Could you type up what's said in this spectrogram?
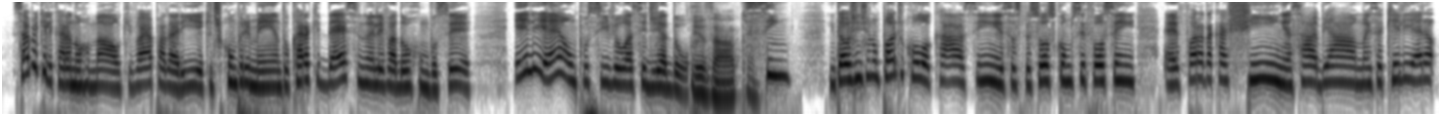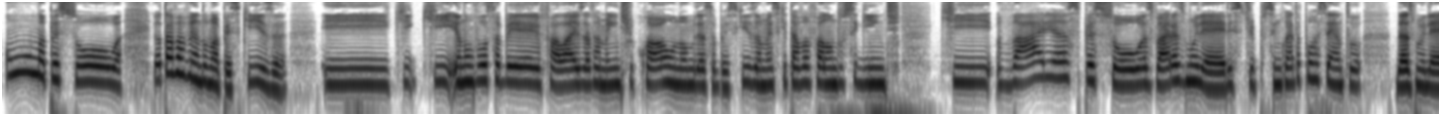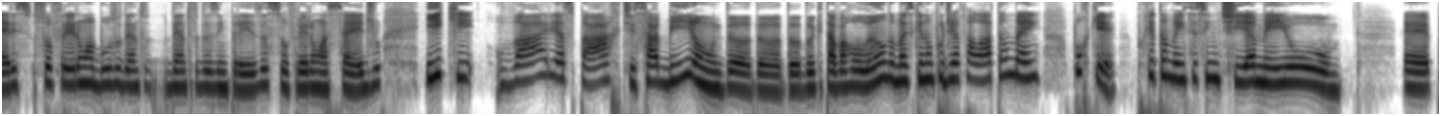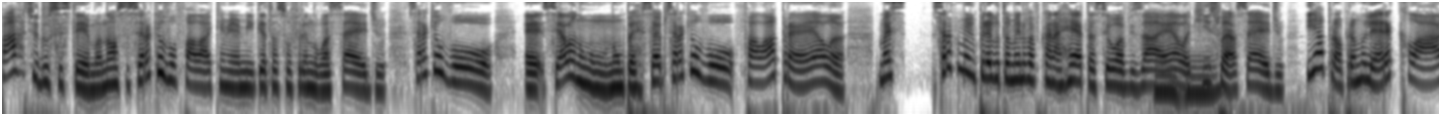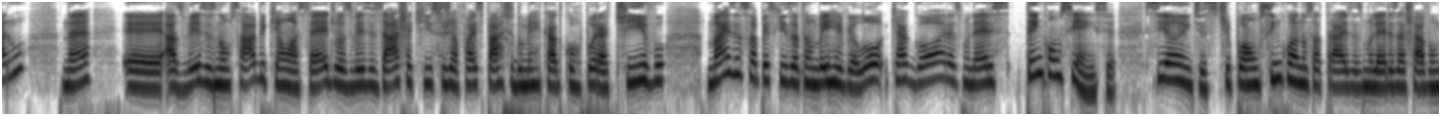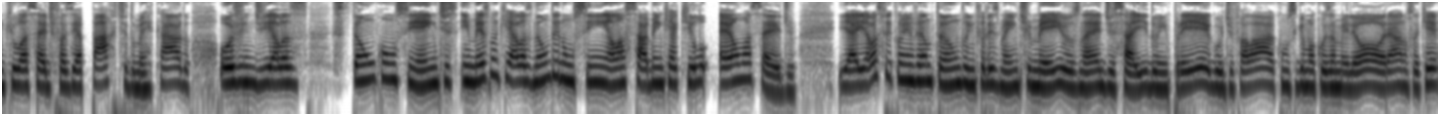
Sabe aquele cara normal que vai à padaria, que te cumprimenta, o cara que desce no elevador com você? Ele é um possível assediador. Exato. Sim. Então a gente não pode colocar assim essas pessoas como se fossem é, fora da caixinha, sabe? Ah, mas aquele era uma pessoa. Eu tava vendo uma pesquisa e que, que eu não vou saber falar exatamente qual o nome dessa pesquisa, mas que tava falando o seguinte: que várias pessoas, várias mulheres, tipo 50% das mulheres sofreram abuso dentro, dentro das empresas, sofreram assédio e que várias partes sabiam do, do, do, do que estava rolando, mas que não podia falar também. Por quê? Porque também se sentia meio é, parte do sistema. Nossa, será que eu vou falar que a minha amiga está sofrendo um assédio? Será que eu vou. É, se ela não, não percebe, será que eu vou falar para ela? Mas Será que o meu emprego também não vai ficar na reta se eu avisar uhum. ela que isso é assédio? E a própria mulher, é claro, né? É, às vezes não sabe que é um assédio, às vezes acha que isso já faz parte do mercado corporativo, mas essa pesquisa também revelou que agora as mulheres têm consciência. Se antes, tipo há uns cinco anos atrás, as mulheres achavam que o assédio fazia parte do mercado, hoje em dia elas estão conscientes e mesmo que elas não denunciem, elas sabem que aquilo é um assédio. E aí elas ficam inventando, infelizmente, meios, né, de sair do emprego, de falar, ah, conseguir uma coisa melhor, ah, não sei o quê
